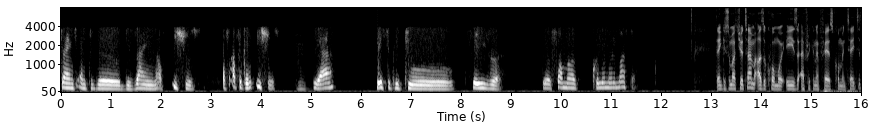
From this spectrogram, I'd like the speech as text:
French and to the design of issues, of African issues. Mm. Yeah, basically to favor the former colonial master. Thank you so much for your time. Aza Khomo is African Affairs commentator.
